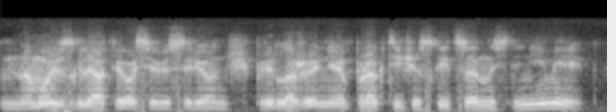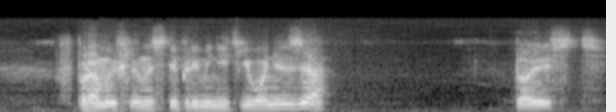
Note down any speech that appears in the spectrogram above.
На мой взгляд, Иосиф Виссарионович, предложение практической ценности не имеет. В промышленности применить его нельзя. То есть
